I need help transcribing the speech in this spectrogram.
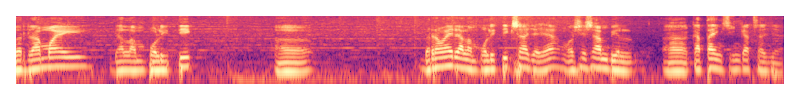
berdamai dalam politik, eh, berdamai dalam politik saja ya. Maksudnya saya ambil eh, kata yang singkat saja.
